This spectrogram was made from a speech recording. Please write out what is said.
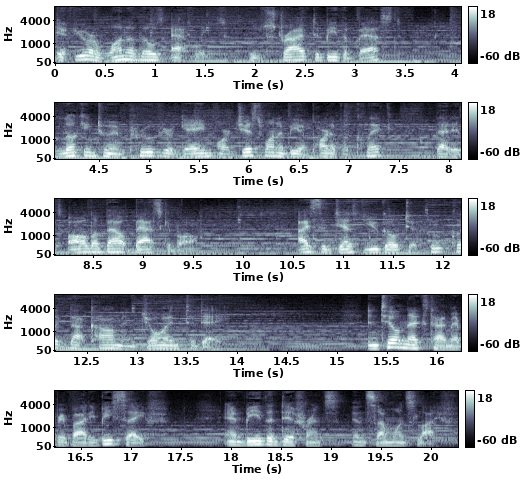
if you are one of those athletes who strive to be the best, looking to improve your game, or just want to be a part of a clique that is all about basketball, I suggest you go to hoopcliq.com and join today. Until next time, everybody, be safe and be the difference in someone's life.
